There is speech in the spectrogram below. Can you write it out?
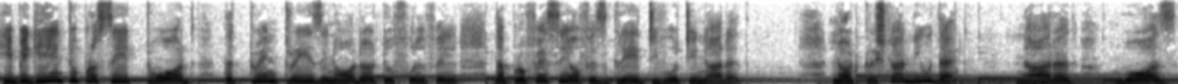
he began to proceed toward the twin trees in order to fulfill the prophecy of his great devotee Narad. Lord Krishna knew that Narad was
